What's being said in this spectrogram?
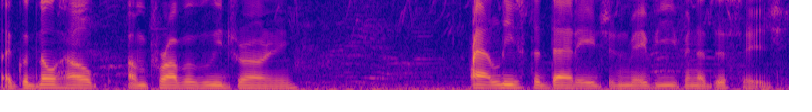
like with no help, I'm probably drowning. At least at that age and maybe even at this age.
